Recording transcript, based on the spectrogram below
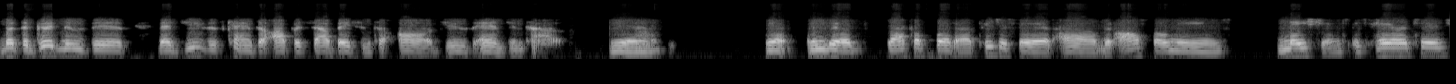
but the good news is that Jesus came to offer salvation to all Jews and Gentiles. Yeah, yeah. And to back up what uh, Peter said, um, it also means nations. It's heritage.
